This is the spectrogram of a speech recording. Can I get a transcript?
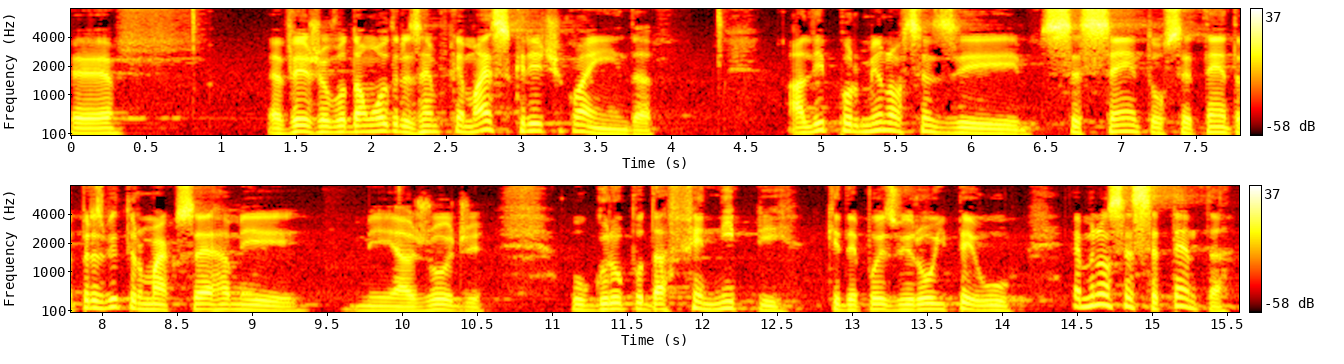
É, é, veja, eu vou dar um outro exemplo que é mais crítico ainda. Ali por 1960 ou 70, presbítero Marco Serra me, me ajude, o grupo da FENIP, que depois virou IPU. É 1970?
